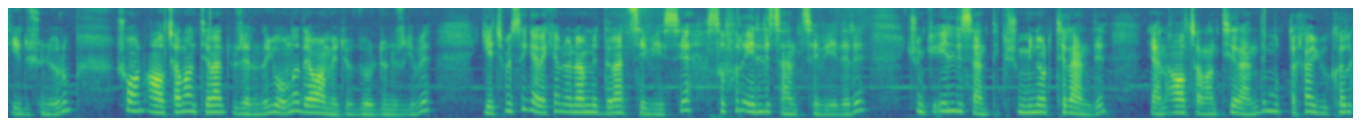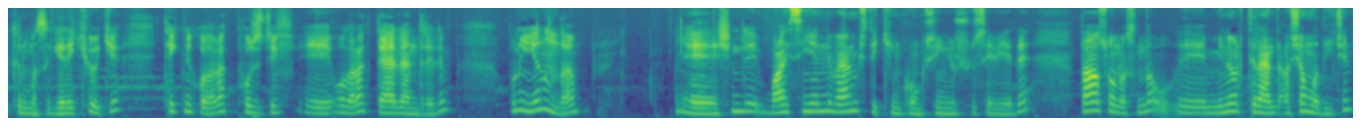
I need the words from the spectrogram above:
diye düşünüyorum. Şu an alçalan trend üzerinde yoluna devam ediyor gördüğünüz gibi. Geçmesi gereken önemli direnç seviyesi 0.50 sent seviyeleri. Çünkü 50 centlik şu minor trendi yani alçalan trendi mutlaka yukarı kırması gerekiyor ki teknik olarak pozitif e, olarak değerlendirelim. Bunun yanında e, şimdi buy sinyalini vermişti King Kong Senior şu seviyede. Daha sonrasında e, minor trendi aşamadığı için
